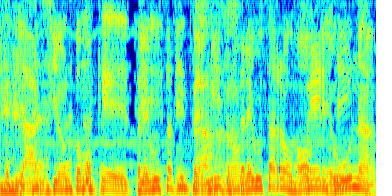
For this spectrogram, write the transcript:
la acción como que... Se le gusta sin encaja, permiso, ¿no? te le gusta No, de romperse una.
